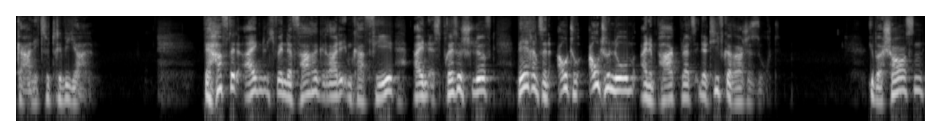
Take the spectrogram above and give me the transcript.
gar nicht so trivial. Wer haftet eigentlich, wenn der Fahrer gerade im Café einen Espresso schlürft, während sein Auto autonom einen Parkplatz in der Tiefgarage sucht? Über Chancen,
